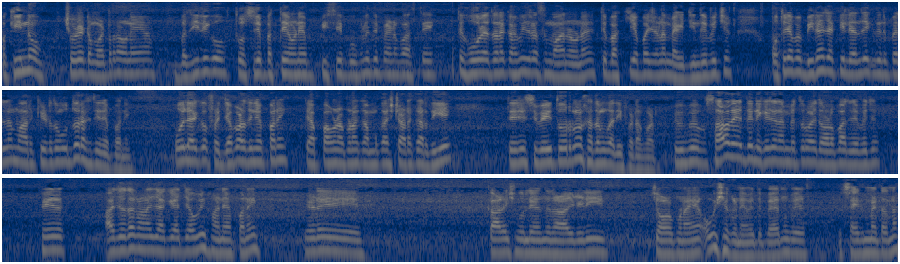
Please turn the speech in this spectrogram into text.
ਪਕੀਨੋ ਛੋਟੇ ਟਮਾਟਰ ਆਉਣੇ ਆ, ਬਜ਼ੀਲਿਕੋ, ਤੁਲਸੀ ਦੇ ਪੱਤੇ ਆਉਣੇ ਆ, ਪੀਸੇ ਬੂਫਲੇ ਤੇ ਪੈਣ ਵਾਸਤੇ ਤੇ ਹੋਰ ਇਦਾਂ ਦਾ ਕਾਫੀ ਸਾਰਾ ਸਮਾਨ ਆਉਣਾ ਹੈ ਤੇ ਬਾਕੀ ਆਪਾਂ ਜਾਣਾ ਮੈਗਜ਼ੀਨ ਦੇ ਵਿੱਚ। ਉੱਥੇ ਆਪਾਂ ਵੀਰਾਂ ਚੱਕੀ ਲੈਂਦੇ ਇੱਕ ਦਿਨ ਪਹਿਲਾਂ ਮਾਰਕੀਟ ਤੋਂ ਉਧਰ ਰੱਖਦੇ ਨੇ ਆਪਾਂ ਨੇ। ਉਹ ਲੈ ਕੇ ਫਰਿੱਜਾਂ ਭਰ ਨੇ ਆਪਾਂ ਨੇ ਤੇ ਆਪਾਂ ਹੁਣ ਆਪਣਾ ਕੰਮ ਕਰ ਸਟਾਰਟ ਕਰ ਦਈਏ ਤੇ ਜੇ ਸਵੇਰੀ ਤੋਰ ਨੂੰ ਖਤਮ ਕਰੀ ਫਟਾਫਟ। ਕਿਉਂਕਿ ਫਿਰ ਸਾਰਾ ਦਿਨ ਇੱਦਾਂ ਨਿਕਲ ਜਾਂਦਾ ਮਿੱਤਰੋ ਅੱਜ ਦੌੜ ਭੱਜ ਦੇ ਵਿੱਚ। ਫਿਰ ਅੱਜ ਉਹਦਾ ਖਾਣਾ ਜਾ ਕੇ ਅੱਜ ਉਹ ਵੀ ਖਾਣੇ ਆਪਾਂ ਨੇ, ਜਿਹੜੇ ਕਾਲੇ ਛੋਲਿਆਂ ਦੇ ਨਾਲ ਜਿਹੜੀ ਚੌਲ ਬਣਾਏ ਆ, ਉਹ ਵੀ ਛਕਣੇ ਆ ਵੀ ਦੁਪਹਿਰ ਨੂੰ ਫਿਰ। ਐਕਸਾਈਟਮੈਂਟ ਆ ਨਾ।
